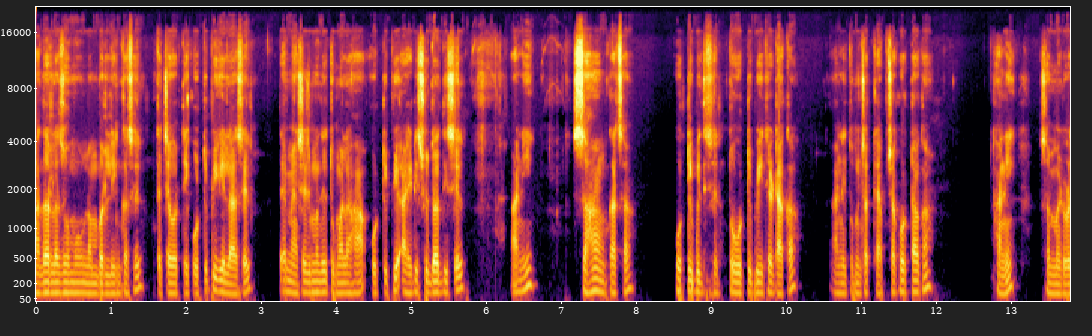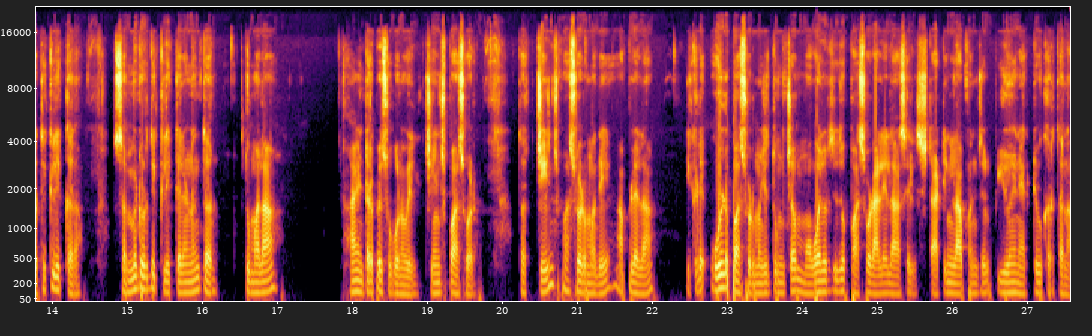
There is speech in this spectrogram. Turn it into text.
आधारला जो मग नंबर लिंक असेल त्याच्यावरती एक ओ टी पी गेला असेल त्या मॅसेजमध्ये तुम्हाला हा ओ टी पी आय डीसुद्धा दिसेल आणि सहा अंकाचा ओ टी पी दिसेल. तो ओ टी पी इथे टाका आणि तुमचा कॅपचा कोड टाका आणि सबमिटवरती क्लिक करा. सबमिटवरती क्लिक केल्यानंतर तुम्हाला हा इंटरफेस ओपन होईल. चेंज पासवर्ड तर चेंज पासवर्डमध्ये आपल्याला इकडे ओल्ड पासवर्ड म्हणजे तुमच्या मोबाईलवरती जो पासवर्ड आलेला असेल स्टार्टिंगला आपण जर यू एन ॲक्टिव्ह करताना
